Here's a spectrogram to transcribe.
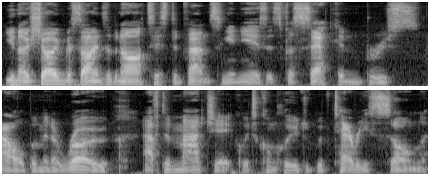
you know, showing the signs of an artist advancing in years. It's the second Bruce album in a row after Magic, which concluded with Terry's song,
